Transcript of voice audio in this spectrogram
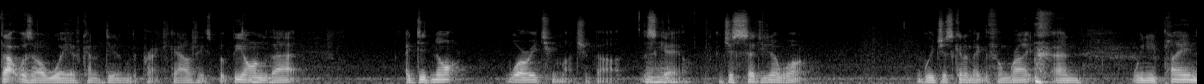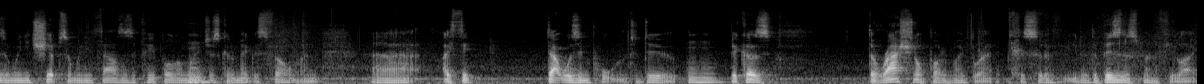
that was our way of kind of dealing with the practicalities. But beyond hmm. that, I did not worry too much about the mm-hmm. scale. I just said, you know what, we're just going to make the film right, and we need planes, and we need ships, and we need thousands of people, and we're hmm. just going to make this film. And uh, I think that was important to do mm-hmm. because the rational part of my brain, the sort of you know the businessman, if you like,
